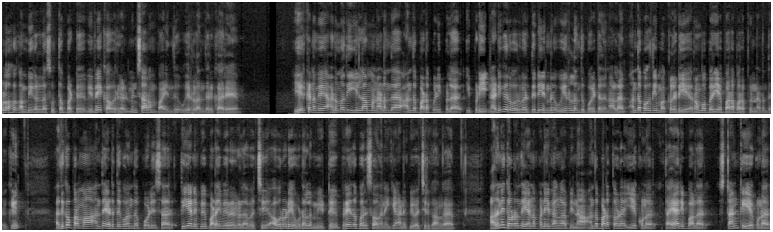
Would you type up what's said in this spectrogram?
உலோக கம்பிகளில் சுத்தப்பட்டு விவேக் அவர்கள் மின்சாரம் பாய்ந்து உயிரிழந்திருக்காரு. ஏற்கனவே அனுமதி இல்லாமல் நடந்த அந்த படப்பிடிப்பில் இப்படி நடிகர் ஒருவர் திடீர்னு உயிரிழந்து போயிட்டதுனால அந்த பகுதி மக்களிடையே ரொம்ப பெரிய பரபரப்பு நடந்திருக்கு. அதுக்கப்புறமா அந்த இடத்துக்கு வந்த போலீஸார் தீயணைப்பு படை வீரர்களை வச்சு அவருடைய உடலை மீட்டு பிரேத பரிசோதனைக்கு அனுப்பி வச்சுருக்காங்க. அதனை தொடர்ந்து என்ன பண்ணியிருக்காங்க அப்படின்னா அந்த படத்தோட இயக்குனர் தயாரிப்பாளர் ஸ்டண்ட் இயக்குனர்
